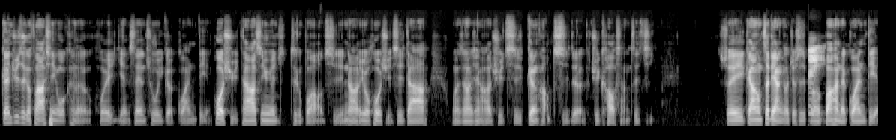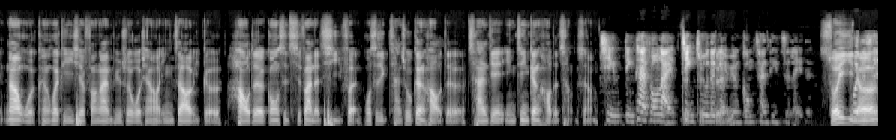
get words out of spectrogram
根据这个发现，我可能会衍生出一个观点，或许大家是因为这个不好吃，然后又或许是大家晚上想要去吃更好吃的，去犒赏自己。所以刚刚这两个就是呃包含的观点，那我可能会提一些方案，比如说我想要营造一个好的公司吃饭的气氛，或是产出更好的餐点，引进更好的厂商。请鼎泰丰来进驻那个员工餐厅之类的，所以或呢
